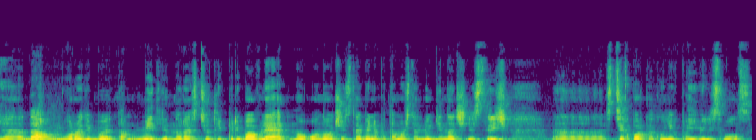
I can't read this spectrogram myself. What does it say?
да, он вроде бы там медленно растет и прибавляет, но он очень стабильный, потому что люди начали стричь э, с тех пор, как у них появились волосы.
